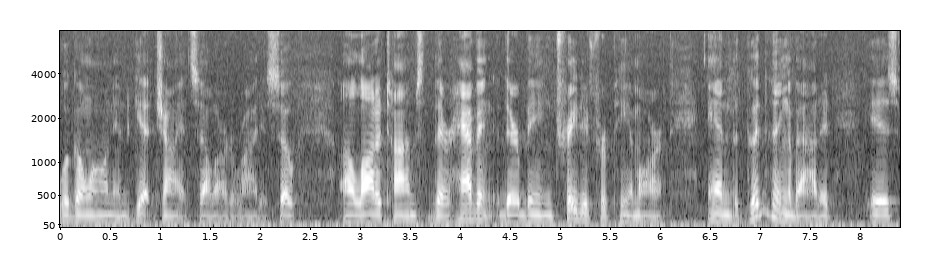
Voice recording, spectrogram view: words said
will go on and get giant cell arteritis. So a lot of times they're having they're being treated for PMR and the good thing about it is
